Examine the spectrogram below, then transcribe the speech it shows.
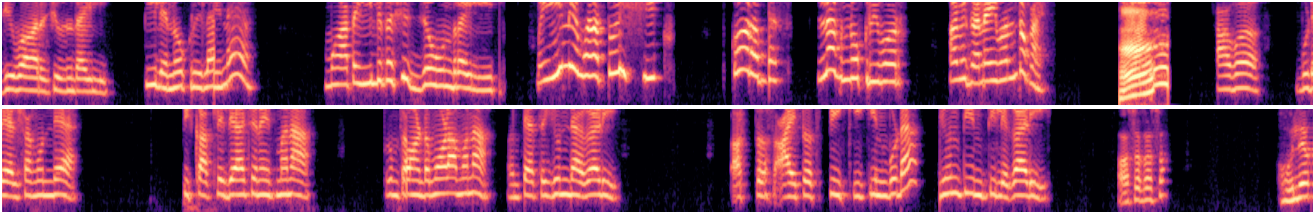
जीवावर जीवन राहिली. तिले नोकरी लागली ना? मग आता इले तशीच जेवून राहिली. मग इले म्हणा तू शिक. कर अभ्यास. लाग नोकरीवर. आम्ही का नाही म्हणतो काय? आव बुड्याला सांगून द्या. पिकातले द्यायचे नाहीत म्हणा. तुमचा अंड मोळा म्हणा. आणि त्याचं घेऊन द्या गाडी. आत्ताच आयतच पीक इकिन बुडा घेऊन तीन तिले गाडी. असं कसं? हो लेक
